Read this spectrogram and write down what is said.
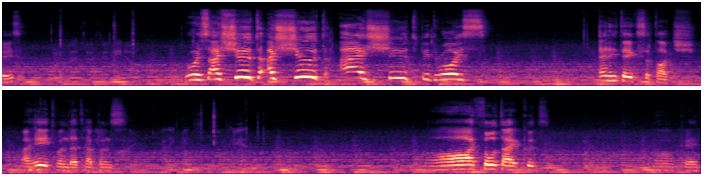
Please. Reus, I shoot! I shoot! I shoot with Reus! And he takes a touch. I hate when that happens. Oh, I thought I could... Okay.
